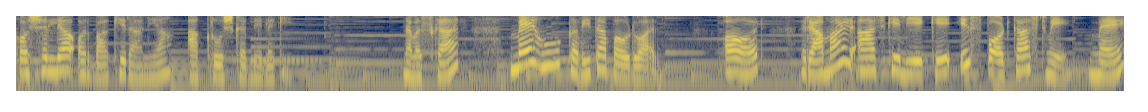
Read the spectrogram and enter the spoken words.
कौशल्या और बाकी रानियाँ आक्रोश करने लगी। नमस्कार, मैं हूँ कविता पौडवाल और रामायण आज के लिए के इस पॉडकास्ट में मैं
